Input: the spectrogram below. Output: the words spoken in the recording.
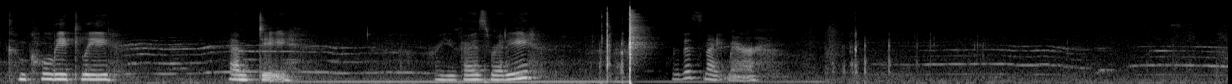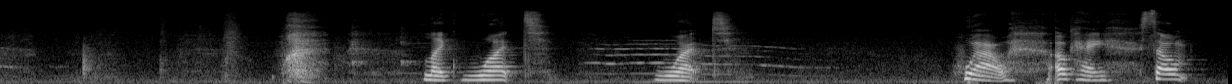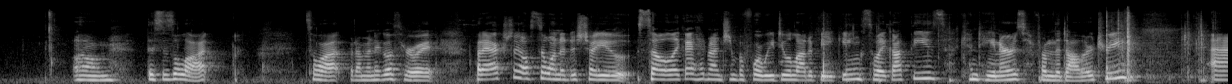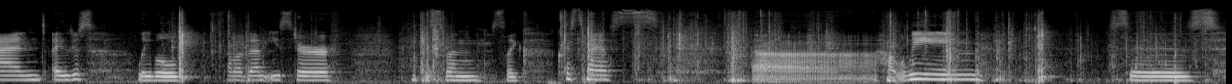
completely empty. Are you guys ready for this nightmare? like what? What? Wow. Okay, so um, this is a lot. It's a lot, but I'm gonna go through it. But I actually also wanted to show you, so like I had mentioned before, we do a lot of baking. So I got these containers from the Dollar Tree and I just labeled some of them Easter. This one is like Christmas, uh, Halloween. This is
